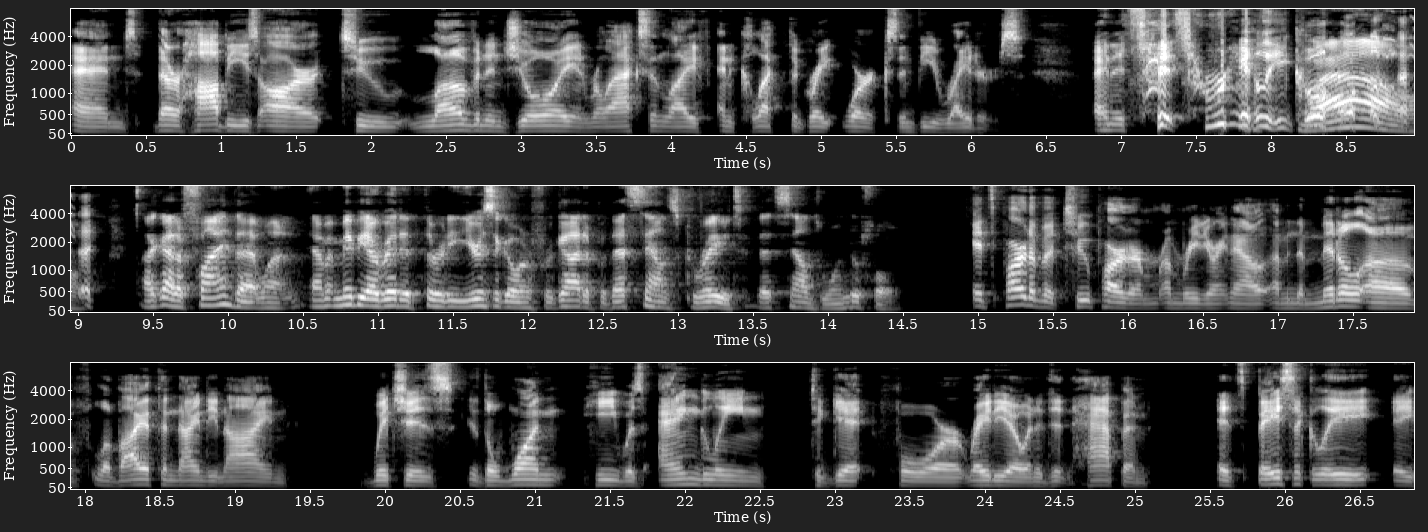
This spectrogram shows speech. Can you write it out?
And their hobbies are to love and enjoy and relax in life and collect the great works and be writers. And it's it's really cool. Wow. I got to find that one. I mean, maybe I read it 30 years ago and forgot it, but that sounds great. That sounds wonderful. it's part of a two-parter I'm, I'm reading right now. I'm in the middle of Leviathan 99, which is the one he was angling to get for radio and it didn't happen. It's basically a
